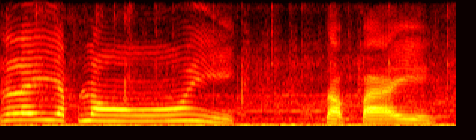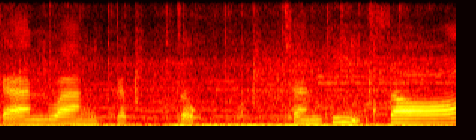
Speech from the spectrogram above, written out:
เรียบร้อย ต่อไปการวางกระจกชั้นที่สอง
